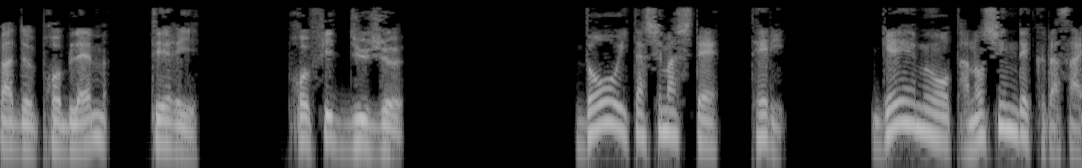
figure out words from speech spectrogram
Pas de problème, Terry. Profite du jeu. どういたしまして、テリ。ゲームを楽しんでくださ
